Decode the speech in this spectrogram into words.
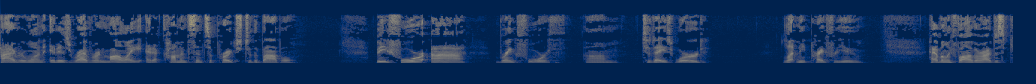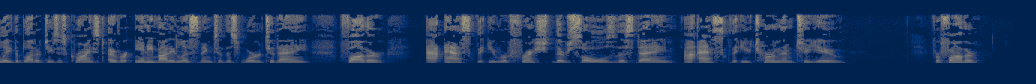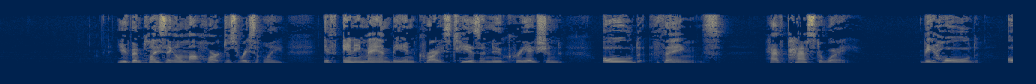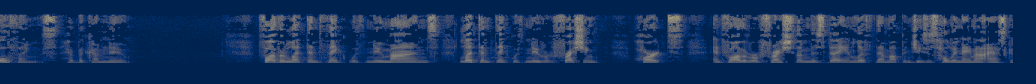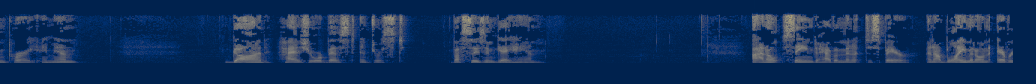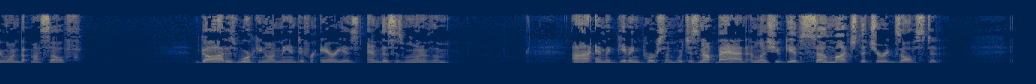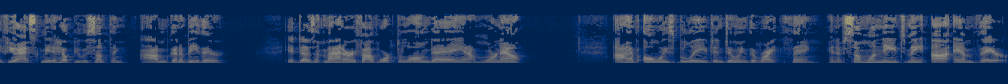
Hi, everyone. It is Reverend Molly at a common sense approach to the Bible. Before I bring forth um, today's word, let me pray for you. Heavenly Father, I just plead the blood of Jesus Christ over anybody listening to this word today. Father, I ask that you refresh their souls this day. I ask that you turn them to you. For Father, you've been placing on my heart just recently if any man be in Christ, he is a new creation. Old things have passed away. Behold, all things have become new. Father, let them think with new minds. Let them think with new, refreshing hearts. And Father, refresh them this day and lift them up. In Jesus' holy name I ask and pray. Amen. God has your best interest by Susan Gahan. I don't seem to have a minute to spare, and I blame it on everyone but myself. God is working on me in different areas, and this is one of them. I am a giving person, which is not bad unless you give so much that you're exhausted. If you ask me to help you with something, I'm going to be there. It doesn't matter if I've worked a long day and I'm worn out. I have always believed in doing the right thing. And if someone needs me, I am there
